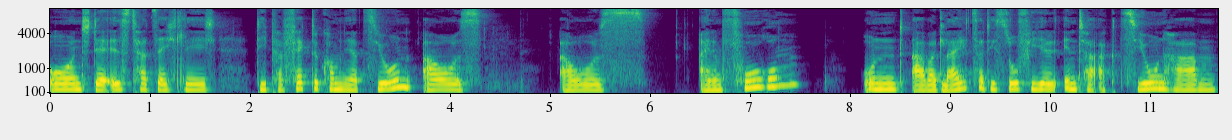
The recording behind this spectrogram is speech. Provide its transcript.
und der ist tatsächlich die perfekte Kombination aus, aus einem Forum und aber gleichzeitig so viel Interaktion haben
